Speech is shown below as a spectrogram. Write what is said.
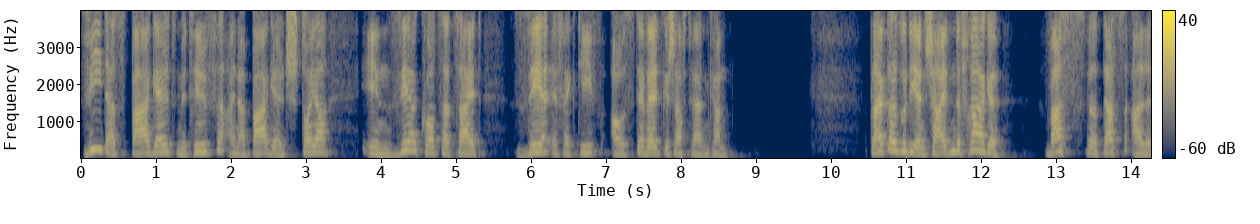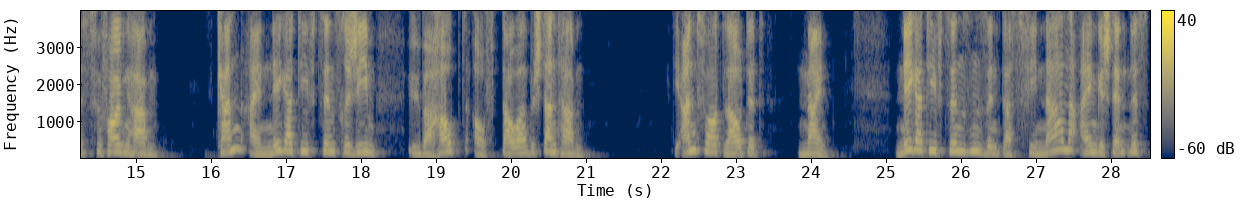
wie das Bargeld mit Hilfe einer Bargeldsteuer in sehr kurzer Zeit sehr effektiv aus der Welt geschafft werden kann. Bleibt also die entscheidende Frage, was wird das alles für Folgen haben? Kann ein Negativzinsregime überhaupt auf Dauer Bestand haben? Die Antwort lautet Nein. Negativzinsen sind das finale Eingeständnis,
